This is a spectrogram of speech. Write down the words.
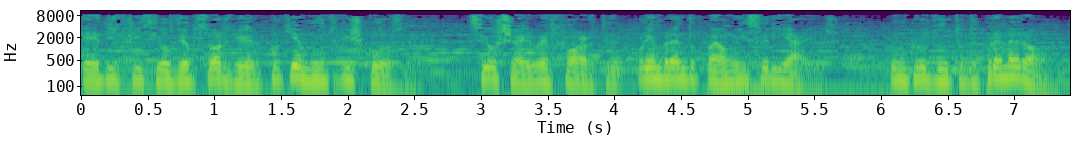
É difícil de absorver porque é muito viscoso. Seu cheiro é forte, lembrando pão e cereais. Um produto de Pranarum.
